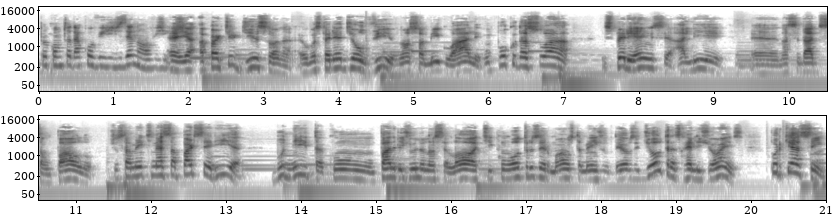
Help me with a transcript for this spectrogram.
por conta da Covid-19, gente. É, e a, a, partir disso, Ana, eu gostaria de ouvir o nosso amigo Ali um pouco da sua experiência ali é, na cidade de São Paulo, justamente nessa parceria bonita com o padre Júlio Lancelotti, com outros irmãos também judeus e de outras religiões, porque assim,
